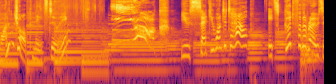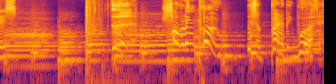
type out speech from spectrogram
One job needs doing. Yuck! You said you wanted to help. It's good for the roses. Ugh. Shoveling poo. This had better be worth it.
